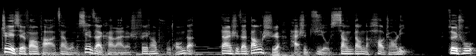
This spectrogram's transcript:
这些方法在我们现在看来呢是非常普通的，但是在当时还是具有相当的号召力。最初，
